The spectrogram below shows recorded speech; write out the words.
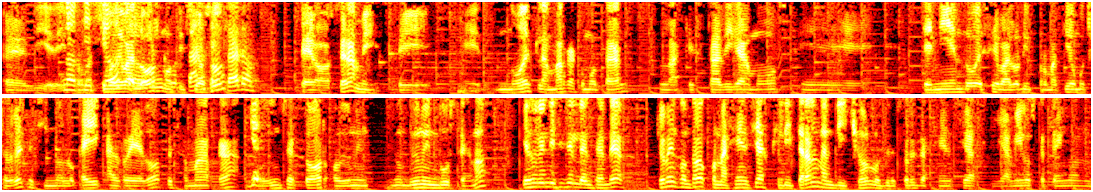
eh, de, de valor, noticioso. Claro. Pero espérame, este, eh, no es la marca como tal la que está, digamos, eh, teniendo ese valor informativo muchas veces, sino lo que hay alrededor de esa marca, o de un sector, o de, de una industria, ¿no? Y eso es bien difícil de entender. Yo me he encontrado con agencias que literal me han dicho, los directores de agencias y amigos que tengo en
